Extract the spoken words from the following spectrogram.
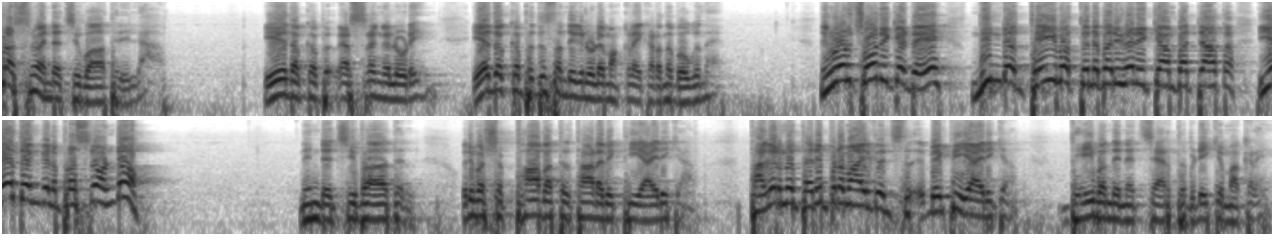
പ്രശ്നം എന്റെ ജീവിതത്തിലില്ല. ഏതൊക്കെ പ്രശ്നങ്ങളിലൂടെയും ഏതൊക്കെ പ്രതിസന്ധികളിലൂടെ മക്കളെ കടന്നു പോകുന്നേ? നിങ്ങളോട് ചോദിക്കട്ടെ നിന്റെ ദൈവത്തിന് പരിഹരിക്കാൻ പറ്റാത്ത ഏതെങ്കിലും പ്രശ്നമുണ്ടോ? നിന്റെ ജീവിതത്തിൽ ഒരുപക്ഷെ പാപത്തിൽ താട വ്യക്തിയായിരിക്കാം. തകർന്ന് തരിപ്പണമായിരിക്കുന്ന വ്യക്തിയായിരിക്കാം. ദൈവം നിന്നെ ചേർത്ത് പിടിക്കും മക്കളെ.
